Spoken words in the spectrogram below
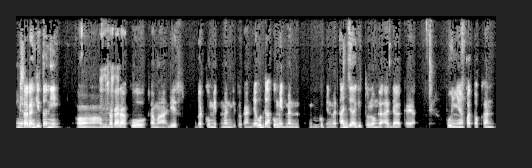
Iya. Misalkan kita nih, oh Hmm. misalkan aku sama Dis berkomitmen gitu kan, ya udah komitmen Hmm. komitmen aja gitu loh, nggak ada kayak punya patokan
